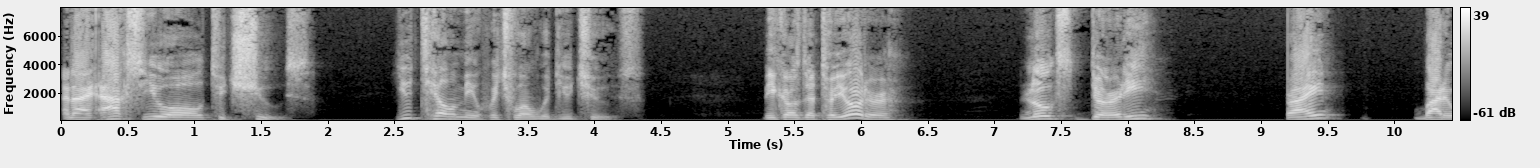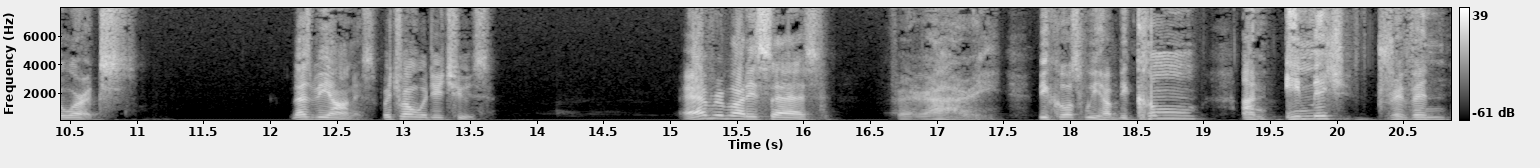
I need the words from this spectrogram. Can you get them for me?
And I ask you all to choose. You tell me which one would you choose? Because the Toyota looks dirty, right? But it works. Let's be honest. Which one would you choose? Everybody says Ferrari because we have become an image driven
